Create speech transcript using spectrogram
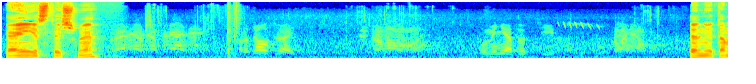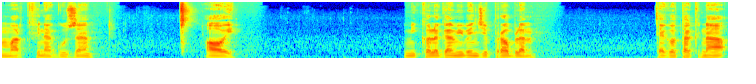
Okej, jesteśmy. Ten mnie tam martwi na górze. Oj. Z tymi kolegami będzie problem. Tego tak na...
